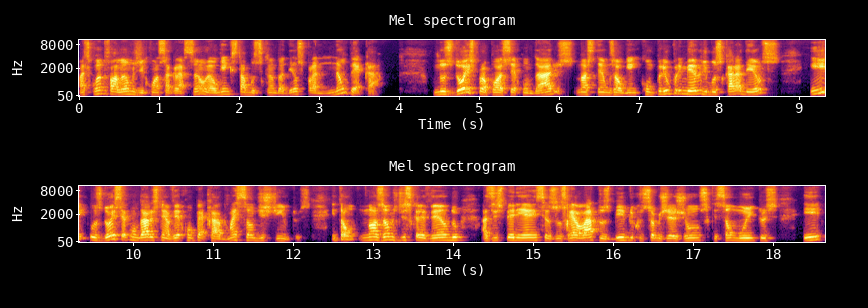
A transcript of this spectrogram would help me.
Mas quando falamos de consagração, é alguém que está buscando a Deus para não pecar. Nos dois propósitos secundários, nós temos alguém que cumpriu o primeiro de buscar a Deus e os dois secundários têm a ver com o pecado, mas são distintos. Então, nós vamos descrevendo as experiências, os relatos bíblicos sobre jejuns, que são muitos, e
